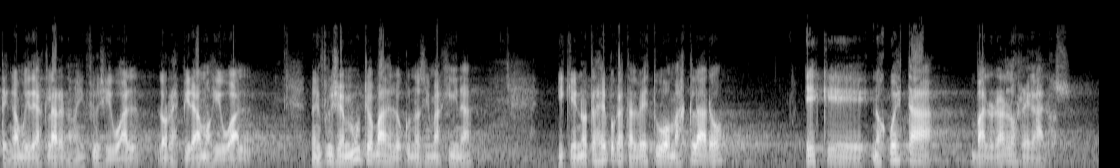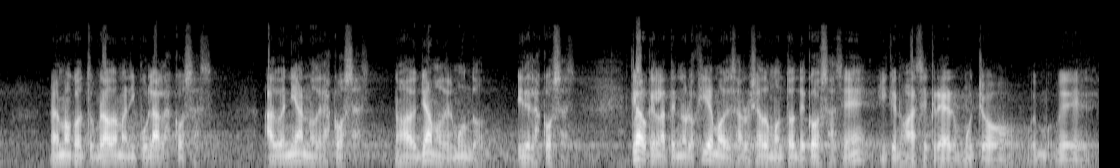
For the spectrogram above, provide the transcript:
tengamos ideas claras, nos influye igual, lo respiramos igual, nos influye mucho más de lo que uno se imagina y que en otras épocas tal vez estuvo más claro, es que nos cuesta valorar los regalos. Nos hemos acostumbrado a manipular las cosas, a adueñarnos de las cosas, nos adueñamos del mundo y de las cosas. Claro que en la tecnología hemos desarrollado un montón de cosas ¿eh? y que nos hace creer mucho eh,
